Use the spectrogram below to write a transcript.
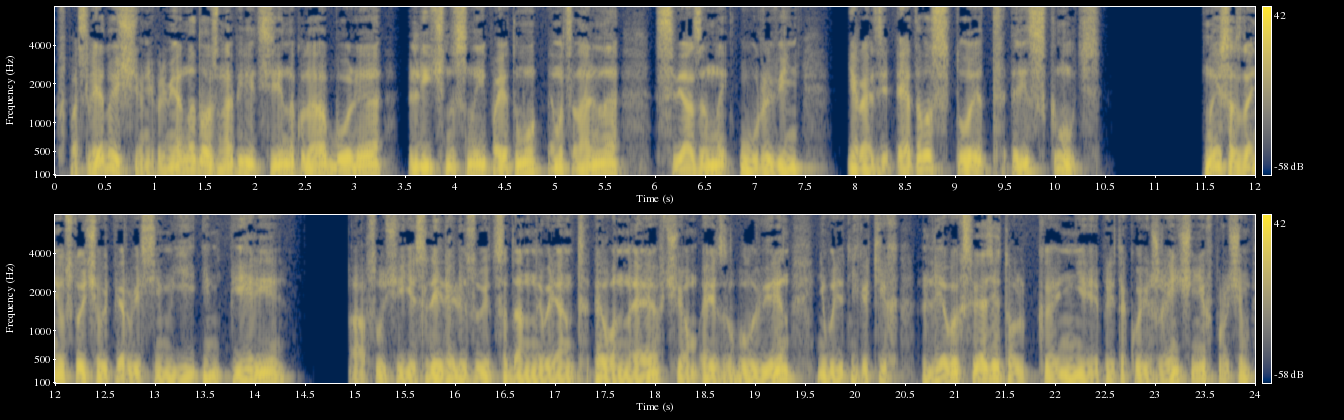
в последующем непременно должна перейти на куда более личностный и поэтому эмоционально связанный уровень, и ради этого стоит рискнуть. Ну и создание устойчивой первой семьи империи – а в случае, если реализуется данный вариант Эонея, в чем Эйзел был уверен, не будет никаких левых связей, только не при такой женщине, впрочем,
